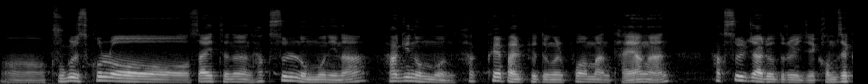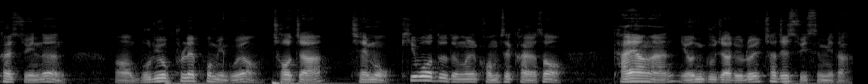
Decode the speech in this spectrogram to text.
어, 구글 스콜러 사이트는 학술 논문이나 학위 논문, 학회 발표 등을 포함한 다양한 학술 자료들을 이제 검색할 수 있는 어, 무료 플랫폼이고요. 저자, 제목, 키워드 등을 검색하여서 다양한 연구 자료를 찾을 수 있습니다.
